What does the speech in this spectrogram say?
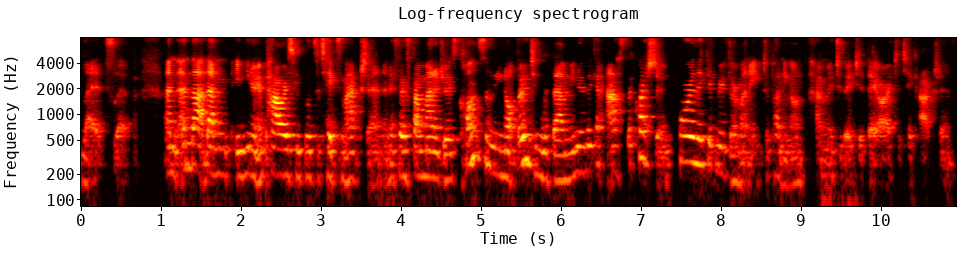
let it slip, and and that then you know empowers people to take some action. And if their fund manager is constantly not voting with them, you know they can ask the question, or they could move their money depending on how motivated they are to take action.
